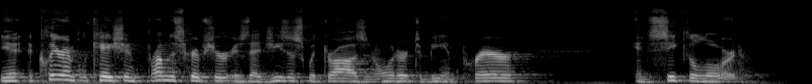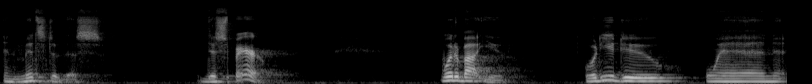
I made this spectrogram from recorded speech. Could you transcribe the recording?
The, the clear implication from the scripture is that Jesus withdraws in order to be in prayer and to seek the Lord in the midst of this despair. What about you? What do you do when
